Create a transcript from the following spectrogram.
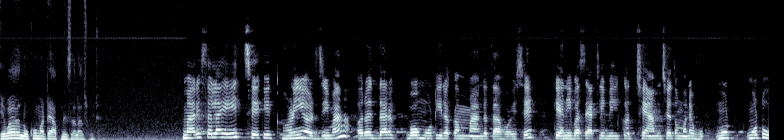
એવા લોકો માટે આપની સલાહ શું છે? મારી સલાહ એ જ છે કે ઘણી અરજીમાં અરજદાર બહુ મોટી રકમ માંગતા હોય છે કે એની પાસે આટલી મિલકત છે, આમ છે, તો મને મોટું,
